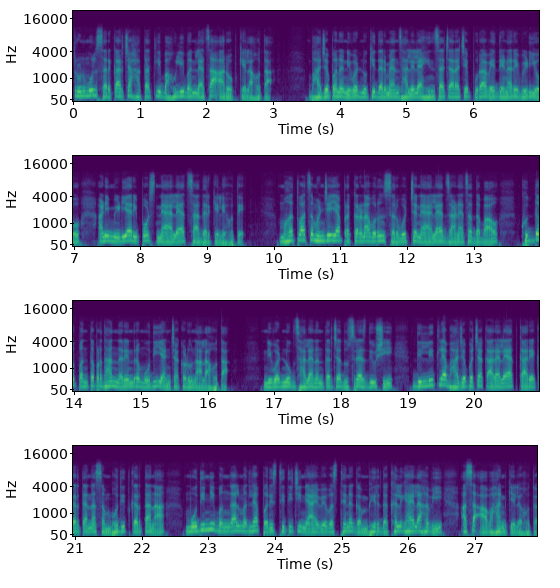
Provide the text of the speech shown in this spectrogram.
तृणमूल सरकारच्या हातातली बाहुली बनल्याचा आरोप केला होता. भाजपनं निवडणुकीदरम्यान झालेल्या हिंसाचाराचे पुरावे देणारे व्हिडिओ आणि मीडिया रिपोर्ट्स न्यायालयात सादर केले होते. महत्त्वाचं म्हणजे या प्रकरणावरून सर्वोच्च न्यायालयात जाण्याचा दबाव खुद्द पंतप्रधान नरेंद्र मोदी यांच्याकडून आला होता. निवडणूक झाल्यानंतरच्या दुसऱ्याच दिवशी दिल्लीतल्या भाजपच्या कार्यालयात कार्यकर्त्यांना संबोधित करताना मोदींनी बंगालमधल्या परिस्थितीची न्यायव्यवस्थेनं गंभीर दखल घ्यायला हवी असं आवाहन केलं होतं.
